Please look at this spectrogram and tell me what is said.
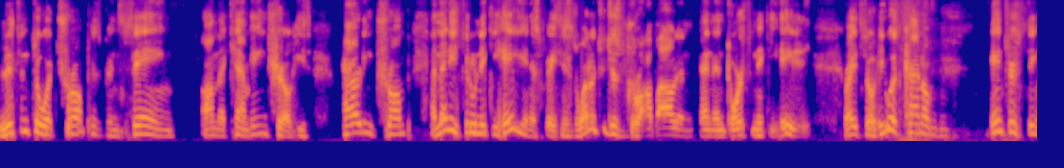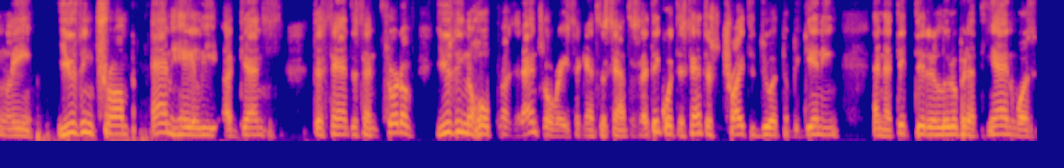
listen to what Trump has been saying on the campaign trail. He's parroting Trump, and then he threw Nikki Haley in his face. He says, "Why don't you just drop out and, and endorse Nikki Haley?" Right. So he was kind of mm-hmm. interestingly using Trump and Haley against DeSantis, and sort of using the whole presidential race against DeSantis. I think what DeSantis tried to do at the beginning, and I think did it a little bit at the end, was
